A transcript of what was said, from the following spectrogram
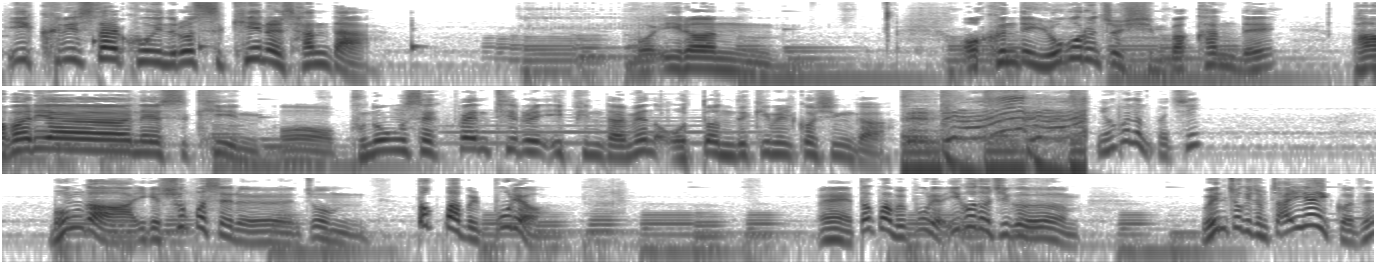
이 크리스탈 코인으로 스킨을 산다. 뭐 이런 어 근데 요거는 좀 신박한데 바바리안의 스킨 어 분홍색 팬티를 입힌다면 어떤 느낌일 것인가 요거는 뭐지? 뭔가 이게 슈퍼셀은 좀 떡밥을 뿌려. 예, 떡밥을 뿌려. 이것도 지금 왼쪽이 좀 잘려 있거든.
